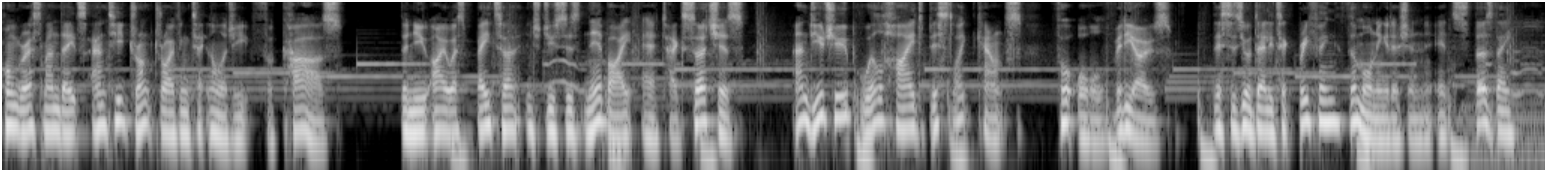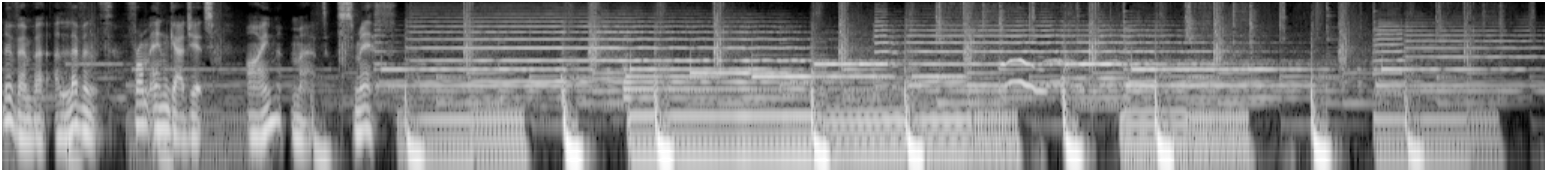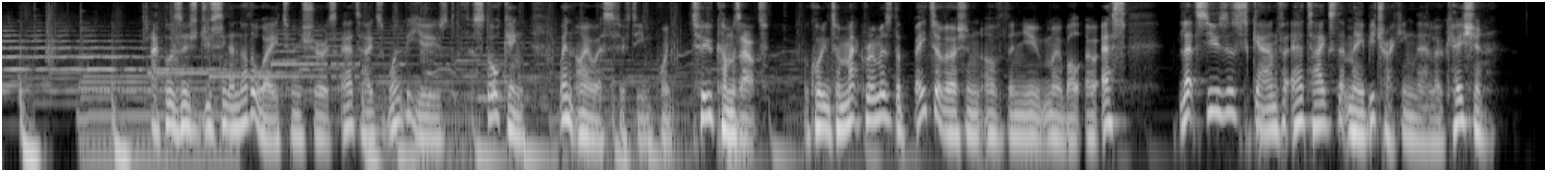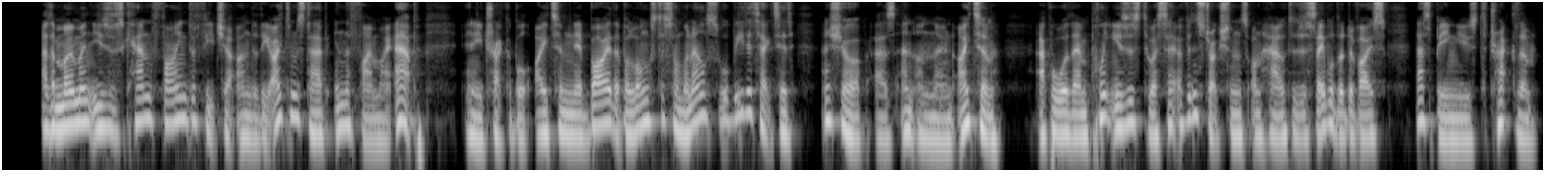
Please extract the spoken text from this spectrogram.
Congress mandates anti drunk driving technology for cars. The new iOS beta introduces nearby AirTag searches and YouTube will hide dislike counts for all videos. This is your Daily Tech Briefing, the morning edition. It's Thursday, November 11th. From Engadget, I'm Matt Smith. Apple is introducing another way to ensure its AirTags won't be used for stalking when iOS 15.2 comes out. According to MacRumors, the beta version of the new mobile OS lets users scan for AirTags that may be tracking their location. At the moment, users can find the feature under the Items tab in the Find My app. Any trackable item nearby that belongs to someone else will be detected and show up as an unknown item. Apple will then point users to a set of instructions on how to disable the device that's being used to track them.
